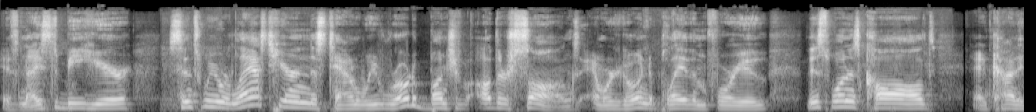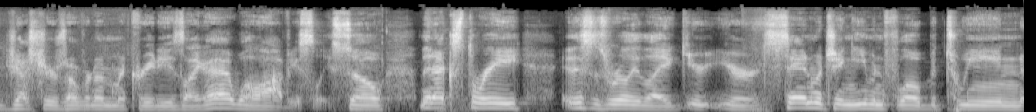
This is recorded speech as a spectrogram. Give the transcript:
It's nice to be here. Since we were last here in this town, we wrote a bunch of other songs and we're going to play them for you. This one is called and kind of gestures over to McCready. He's like, eh, well, obviously. So the next three, this is really like you're you're sandwiching even flow between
